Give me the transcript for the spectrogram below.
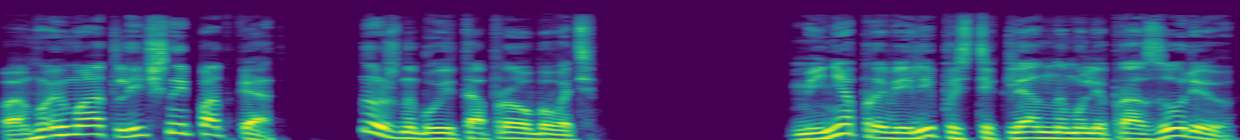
По-моему, отличный подкат. Нужно будет опробовать. Меня провели по стеклянному лепрозорию,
